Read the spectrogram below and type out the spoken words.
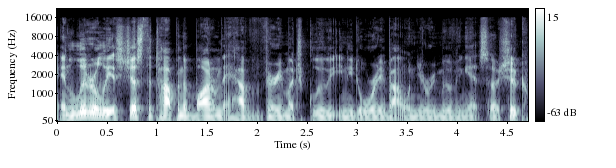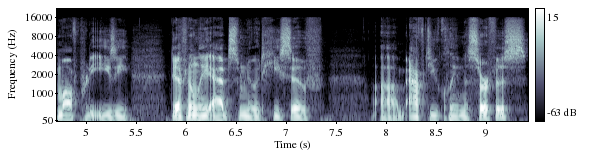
And literally it's just the top and the bottom that have very much glue that you need to worry about when you're removing it. So it should come off pretty easy. Definitely add some new adhesive um, after you clean the surface.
